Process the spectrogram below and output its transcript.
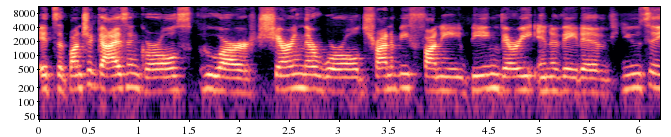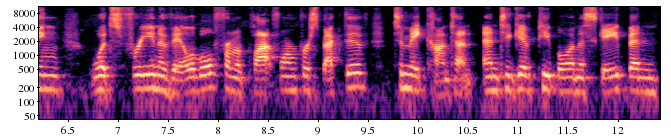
it's a bunch of guys and girls who are sharing their world, trying to be funny, being very innovative, using what's free and available from a platform perspective to make content and to give people an escape. And,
